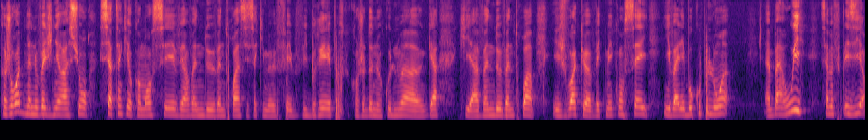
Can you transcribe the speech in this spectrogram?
quand je vois de la nouvelle génération, certains qui ont commencé vers 22, 23, c'est ça qui me fait vibrer parce que quand je donne un coup de main à un gars qui a 22, 23 et je vois qu'avec mes conseils, il va aller beaucoup plus loin eh ben oui, ça me fait plaisir.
